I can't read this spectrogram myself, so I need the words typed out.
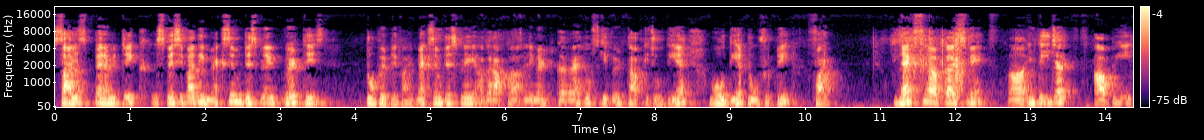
size parametric specify the maximum display width is 255 maximum display अगर आपका एलिमेंट कर रहा है तो उसकी विड्थ आपकी जो होती है, वो होती है 255 नेक्स्ट है आपका इसमें इंटीजर आप ही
